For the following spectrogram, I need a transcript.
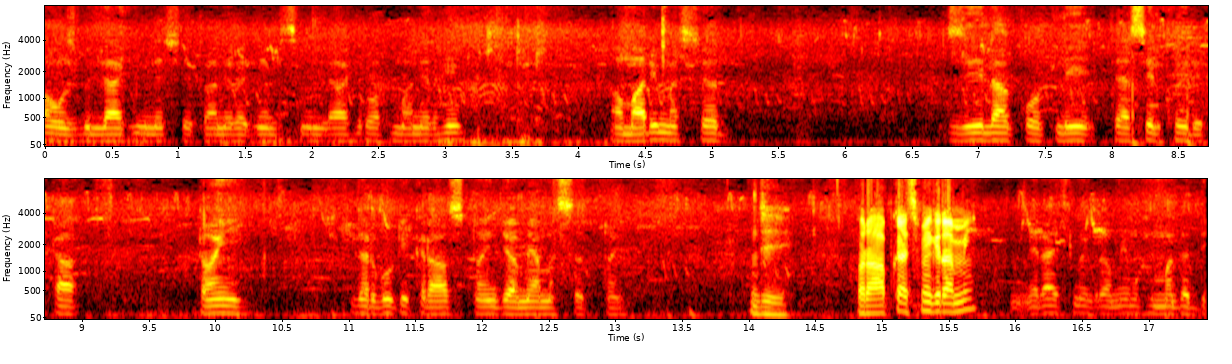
اعوذ باللہ من الشیطان الرجیم، بسم اللہ الرحمن الرحیم۔ ہماری مسجد ضلع کوٹلی تحصیل کھوئی رٹا ٹوئیں درگوٹی کراس، ٹوئیں جامعہ مسجد ٹوئیں۔ جی اور آپ کا اس میں گرامی؟ میرا اس میں گرامی محمد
